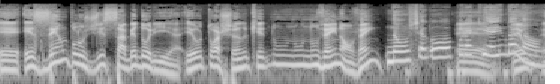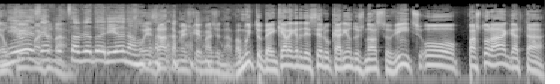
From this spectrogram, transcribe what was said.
é, exemplos de sabedoria. Eu tô achando que não, não, não vem, não. Vem? Não chegou por é, aqui ainda, eu, não. É o o exemplo de sabedoria, não. Foi exatamente o que eu imaginava. Muito bem, quero agradecer o carinho dos nossos ouvintes. O pastor Ágata,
